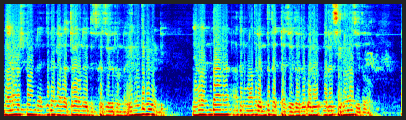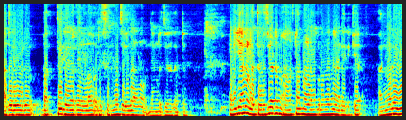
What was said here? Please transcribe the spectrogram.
ഞാനും വിഷ്ണുവും രഞ്ജനൊക്കെ ഞങ്ങൾ എത്ര തവണ ഡിസ്കസ് ചെയ്തിട്ടുണ്ട്. എന്തിനു വേണ്ടി? ഞങ്ങൾ എന്താണ് അതിന് മാത്രം എന്ത് തെറ്റാ ചെയ്തത്? ഒരു ഒരു ഒരു സിനിമ ചെയ്തതോ? അതൊരു ഒരു ഭക്തി ലെയറിലുള്ള ഒരു സിനിമ ചെയ്തതാണോ ഞങ്ങൾ ചെയ്ത തെറ്റ്? എനിക്ക് തീർച്ചയായിട്ടും ആഫ്റ്റർ മാളികപ്പുറം തന്നെയാണ് എനിക്ക് അങ്ങനെ ഒരു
